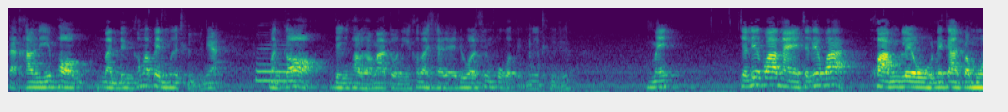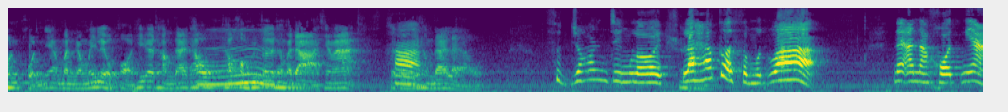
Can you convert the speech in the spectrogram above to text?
แต่คราวนี้พอมันดึงเข้ามาเป็นมือถือเนี่ยอื มมันก็ดึงความสามารถตัวนี้เข้ามาใช้ได้ด้วย ซึ่งปกติมือถือไม่จะเรียกว่าไงจะเรียกว่าความเร็วในการประมวลผลเนี่ยมันยังไม่เร็วพอที่จะทำได้เท่าเท่าคอมพิวเตอร์ธรรมดาใช่ไหมแต่ตัวนี้ทำได้แล้ว สุดยอดจริงๆเลยใช่แล้วถ้าเกิดสมมุติว่า ในอนาคตเนี่ย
